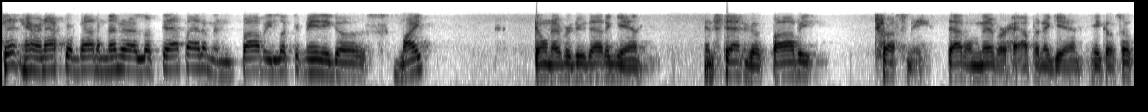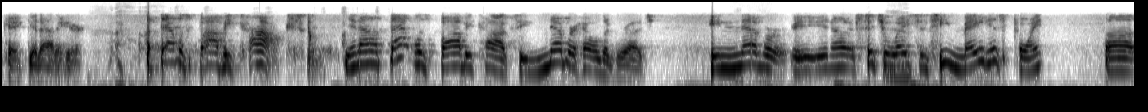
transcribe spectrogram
sitting there, and after about a minute I looked up at him and Bobby looked at me and he goes, Mike, don't ever do that again. And Stanton goes, Bobby, trust me, that'll never happen again. He goes, okay, get out of here. But that was Bobby Cox. You know, that was Bobby Cox. He never held a grudge. He never, you know, situations he made his point. Uh,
